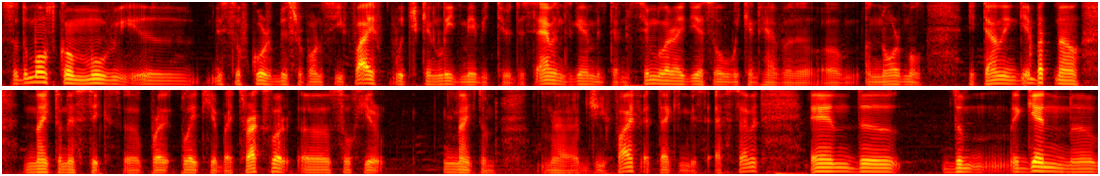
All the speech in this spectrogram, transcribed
so the most common move uh, is of course bishop on c5 which can lead maybe to this Evans gambit and similar ideas so we can have a, a, a normal Italian game. But now knight on f6 uh, played here by Traxler so here knight on uh, g5 attacking this f7 and uh, the again uh,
